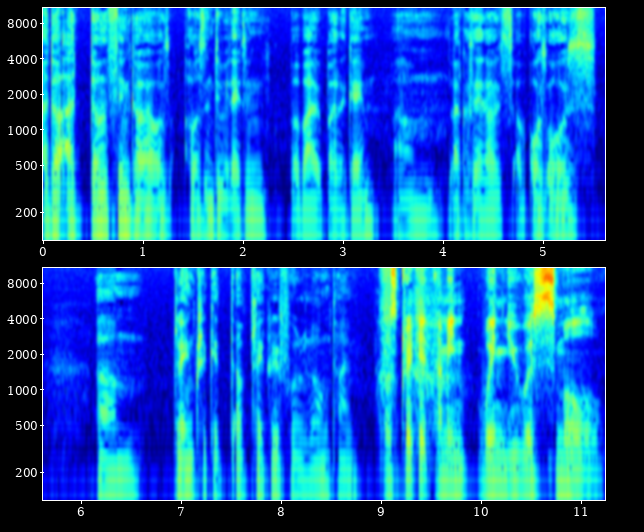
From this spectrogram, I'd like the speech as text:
I don't I don't think I was I was intimidated by by, the game. Um, like I said, I was I was always um, playing cricket. I've played cricket for a long time. Was cricket? I mean, when you were small,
